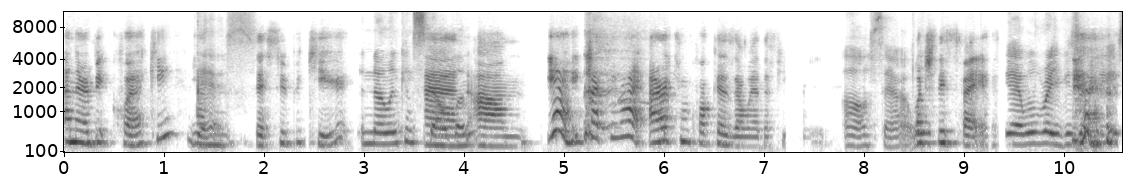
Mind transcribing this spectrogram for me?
and they're a bit quirky. Yes. they're super cute. And no one can spell And them. um, yeah, exactly right. I reckon quokkas are where the future is. Oh, Sarah. Watch We'll, this space. yeah, we'll revisit this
